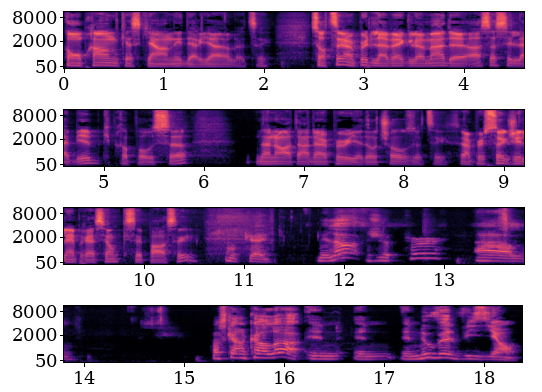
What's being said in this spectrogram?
comprendre qu'est-ce qu'il y en est derrière, là, Sortir un peu de l'aveuglement de Ah, ça, c'est la Bible qui propose ça, non, non, attendez un peu, il y a d'autres choses. C'est un peu ça que j'ai l'impression qui s'est passé. OK. Mais là, je peux... Euh, parce qu'encore là, une, une, une, nouvelle vision,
